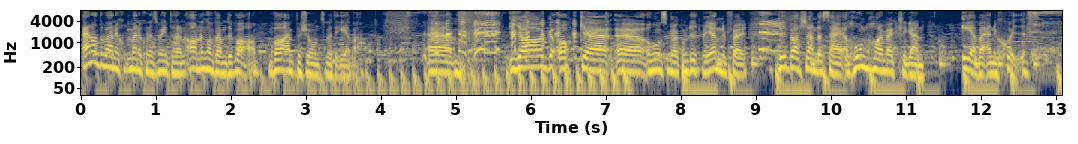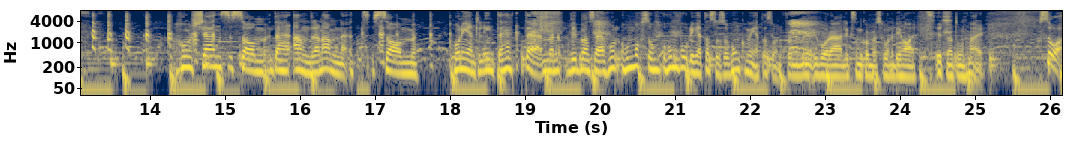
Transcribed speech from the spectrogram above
En av de människ- människorna som jag inte hade en aning om vem det var, var en person som heter Eva. Ehm, jag och eh, eh, hon som jag kom dit med, Jennifer, vi bara kände så här, hon har verkligen Eva-energi. Hon känns som det här andra namnet som hon egentligen inte hette, men vi bara säger hon, hon, måste, hon, hon borde heta så, så hon kommer heta så från och med nu i våra liksom, konversationer vi har utan att hon hör. Så,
